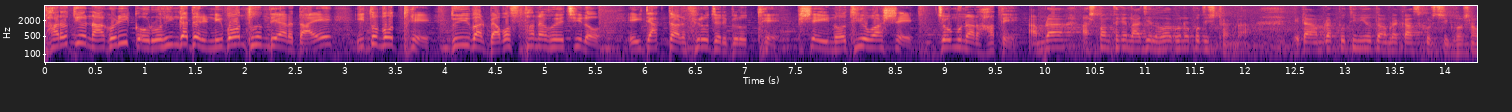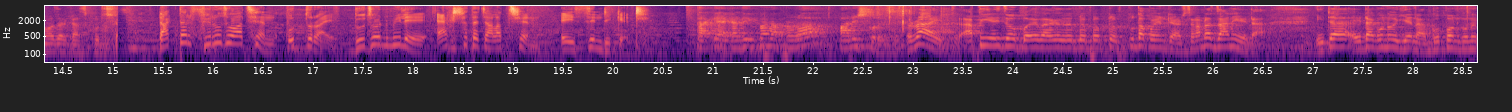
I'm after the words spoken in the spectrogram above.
ভারতীয় নাগরিক ও রোহিঙ্গাদের নিবন্ধন দেওয়ার দায়ে ইতোমধ্যে দুইবার ব্যবস্থা নেওয়া হয়েছিল এই ডাক্তার ফিরোজের বিরুদ্ধে। সেই নথিও আসে যমুনার হাতে। আমরা আসমান থেকে নাজিল হওয়া কোনো প্রতিষ্ঠান না। এটা আমরা প্রতিনিয়ত আমরা কাজ করছি, ঘষা মাজার কাজ করছি। ডাক্তার ফিরোজও আছেন উত্তরায়। দুজন মিলে একসাথে চালাচ্ছেন এই সিন্ডিকেট। তাকে একাধিকবার আপনারা পানিশ করেছেন। রাইট আপনি এই যে পুতা পয়েন্টে আসছেন আমরা জানি এটা। এটা এটা কোনো ইয়ে না গোপন কোনো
